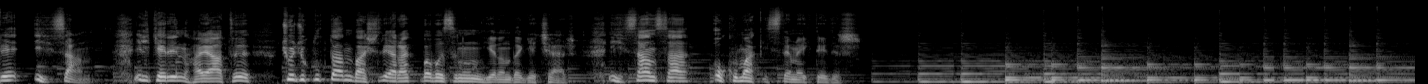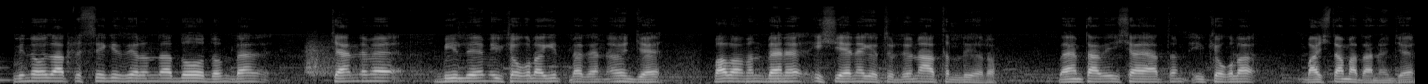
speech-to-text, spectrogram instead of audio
ve İhsan. İlker'in hayatı çocukluktan başlayarak babasının yanında geçer. İhsansa okumak istemektedir. Hı. 1968 yılında doğdum. Ben kendime bildiğim ilkokula gitmeden önce babamın beni iş yerine götürdüğünü hatırlıyorum. Benim tabii iş hayatım ilkokula başlamadan önce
